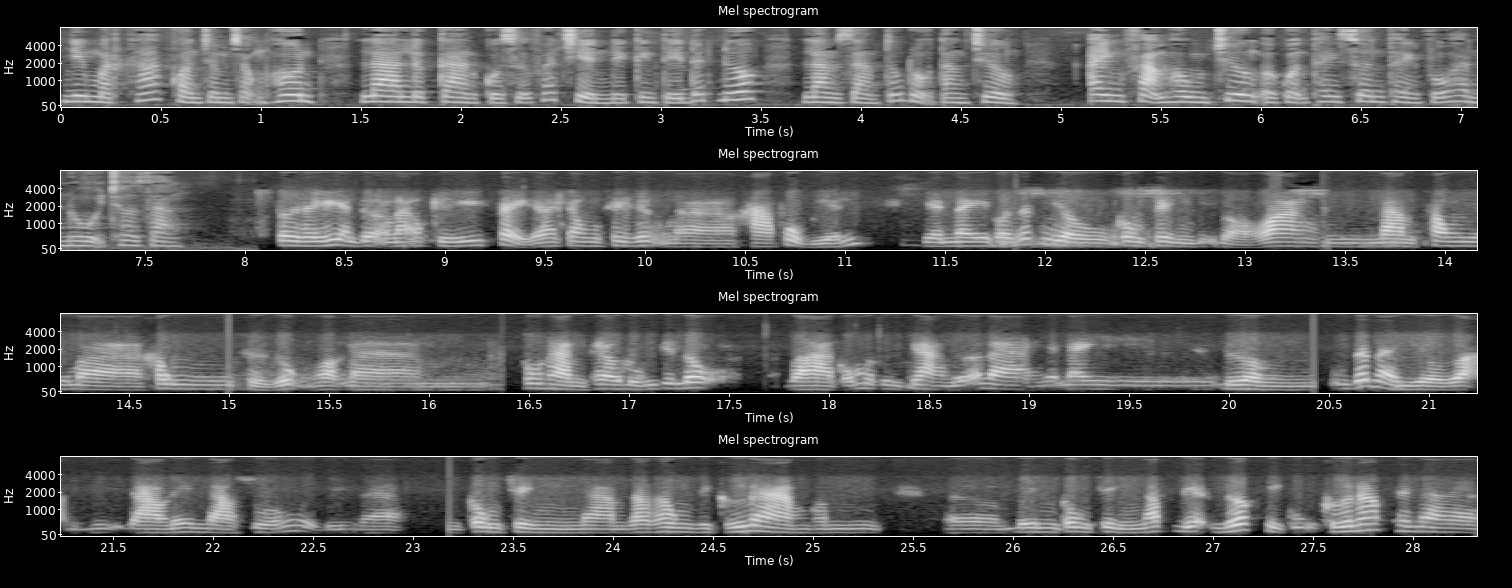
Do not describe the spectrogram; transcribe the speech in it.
nhưng mặt khác còn trầm trọng hơn là lực cản của sự phát triển nền kinh tế đất nước, làm giảm tốc độ tăng trưởng. Anh Phạm Hồng Trương ở quận Thanh Xuân, thành phố Hà Nội cho rằng tôi thấy hiện tượng lãng phí xảy ra trong xây dựng là khá phổ biến. Hiện nay có rất nhiều công trình bị bỏ hoang làm xong nhưng mà không sử dụng hoặc là không làm theo đúng tiến độ. Và có một tình trạng nữa là hiện nay đường cũng rất là nhiều đoạn bị đào lên đào xuống bởi vì là công trình làm giao thông thì cứ làm còn uh, bên công trình lắp điện nước thì cũng cứ lắp thế là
